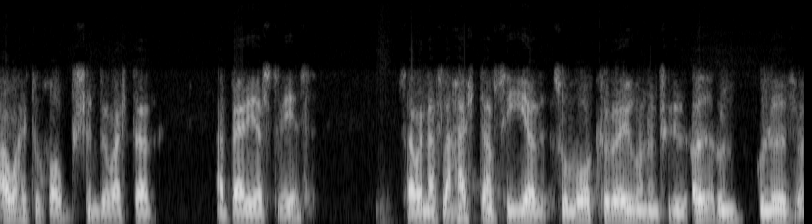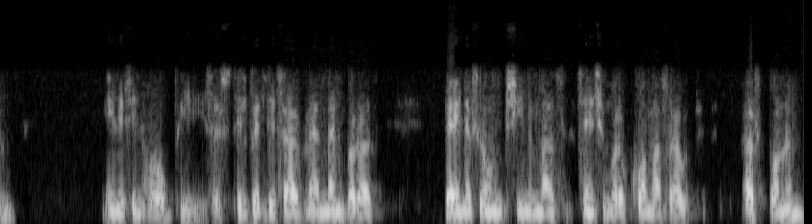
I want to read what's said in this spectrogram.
áhættu hóp sem þú ert að, að berjast við þá er náttúrulega hægt af því að þú lokur augunum fyrir öðrum glöfum inn í þinn hóp. Í þessu tilfelli þar með menn bara að beina sjónum sínum að þeim sem voru að koma frá örfbónum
